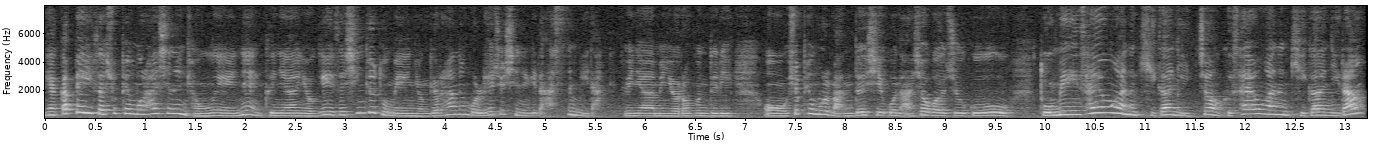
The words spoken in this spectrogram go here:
그냥 카페이사 쇼핑몰 하시는 경우에는 그냥 여기에서 신규 도메인 연결하는 걸로 해주시는 게 낫습니다. 왜냐하면 여러분들이 어, 쇼핑몰 만드시고 나셔가지고 도메인 사용하는 기간이 있죠. 그 사용하는 기간이랑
